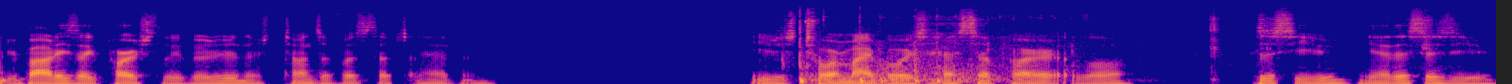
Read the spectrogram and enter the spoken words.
Your body's like partially looted and there's tons of footsteps in admin. You just tore my boy's ass apart, lol. Is this you? Yeah, this is you.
